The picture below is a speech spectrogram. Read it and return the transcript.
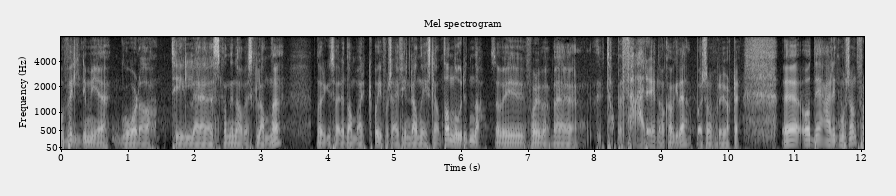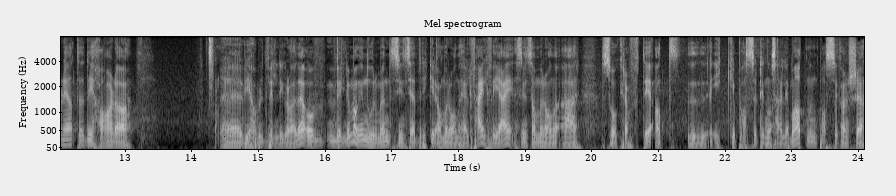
Og veldig mye går da til eh, skandinaviske landene. Norge, Sverige, Danmark og i og for seg Finland og Island. Ta Norden, da. Så vi får være med Ta med Færøyene òg, kan vi ikke det? Bare sånn for å ha gjort det. Uh, og det er litt morsomt, fordi at de har da uh, vi har blitt veldig glad i det. Og veldig mange nordmenn syns jeg drikker Amorone helt feil. For jeg syns Amorone er så kraftig at det uh, ikke passer til noe særlig mat, men passer kanskje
